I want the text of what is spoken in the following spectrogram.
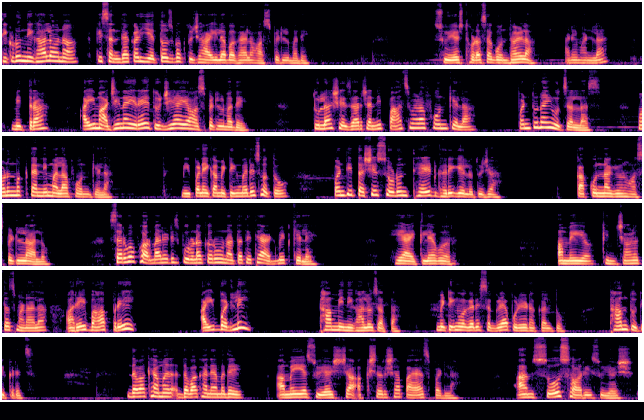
तिकडून निघालो ना की संध्याकाळी येतोच बघ तुझ्या आईला बघायला हॉस्पिटलमध्ये. सुयश थोडासा गोंधळला आणि म्हणला मित्रा आई माझी नाही रे तुझी आई हॉस्पिटलमध्ये. तुला शेजारच्यांनी पाच वेळा फोन केला पण तू नाही उचललास. म्हणून मग त्यांनी मला फोन केला. मी पण एका मीटिंगमध्येच होतो पण ती तशीच सोडून थेट घरी गेलो तुझ्या. काकूंना घेऊन हॉस्पिटलला आलो. सर्व फॉर्मॅलिटीज पूर्ण करून आता तिथे ॲडमिट केलं आहे हे ऐकल्यावर अमेय किंचाळतच म्हणाला अरे बाप रे! आई पडली? थांब मी निघालोच आता. मीटिंग वगैरे सगळ्या पुढे ढकलतो. थांब तू तिकडेच. दवाख्याम दवाखान्यामध्ये अमेय सुयशच्या अक्षरशः पायास पडला. I am so sorry Suyash.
